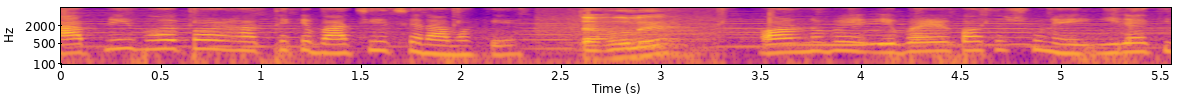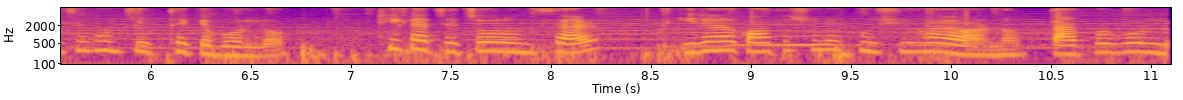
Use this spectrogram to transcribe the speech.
আপনিই ভয় পাওয়ার হাত থেকে বাঁচিয়েছেন আমাকে। তাহলে? অর্ণবের এবারের কথা শুনে ইরা কিছুক্ষণ চুপ থেকে বলল ঠিক আছে চলুন স্যার। ইরার কথা শুনে খুশি হয় অর্ণব তারপর বলল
